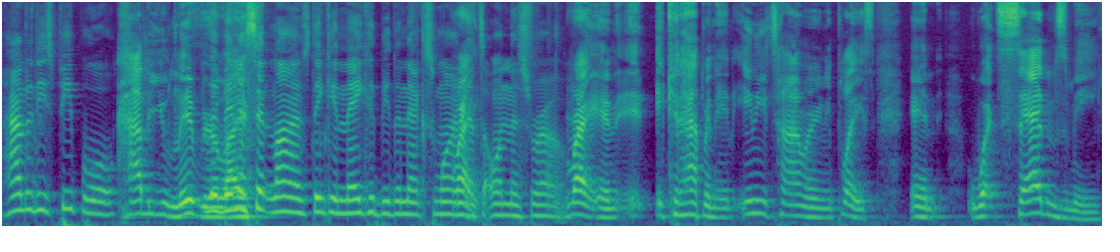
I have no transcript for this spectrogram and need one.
How do these people how do you live your live life? innocent lives thinking they could be the next one Right. that's on this road? Right, and it, it could happen in any time or any place. And what saddens me,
